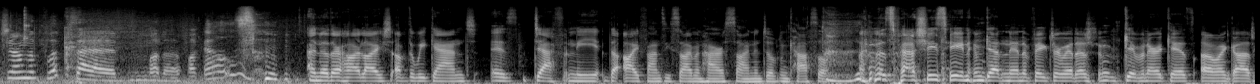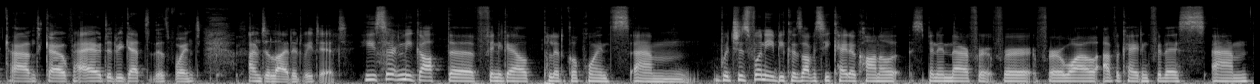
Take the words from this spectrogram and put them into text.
Catch you on the flip side, motherfuckers. Another highlight of the weekend is definitely the I Fancy Simon Harris sign in Dublin Castle. and especially seeing him getting in a picture with it and giving her a kiss. Oh my God, can't cope. How did we get to this point? I'm delighted we did. He certainly got the Fine Gael political points, um, which is funny because obviously Kate O'Connell has been in there for, for, for a while advocating for this. Um,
